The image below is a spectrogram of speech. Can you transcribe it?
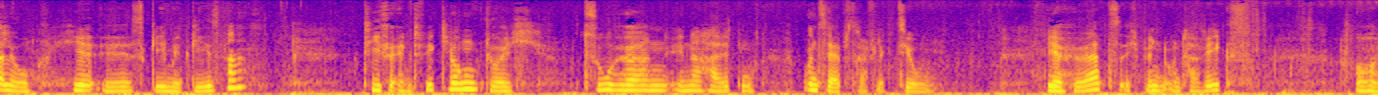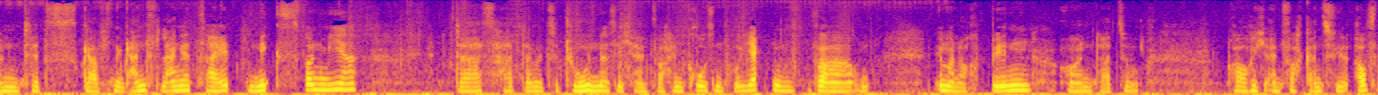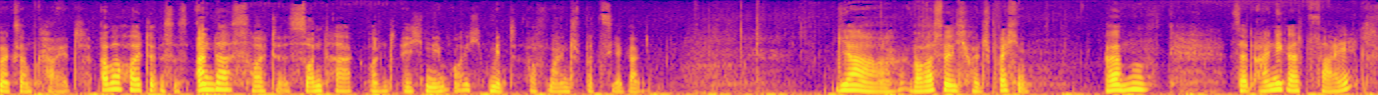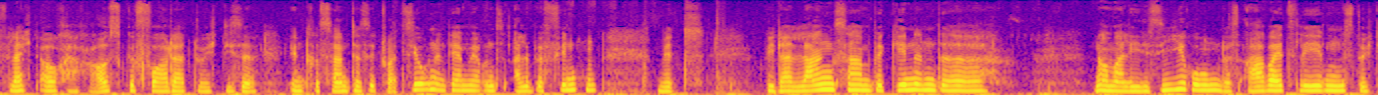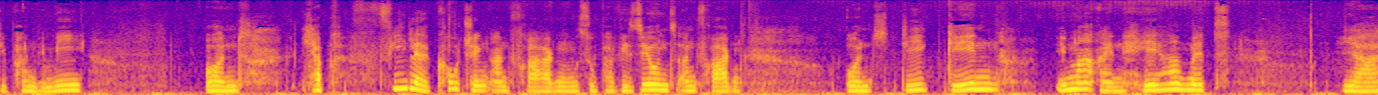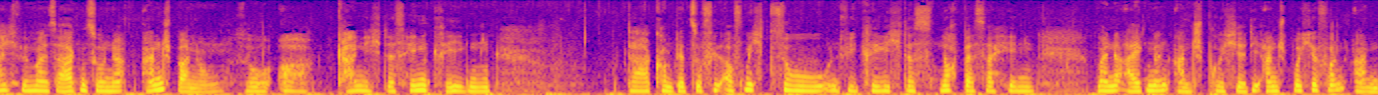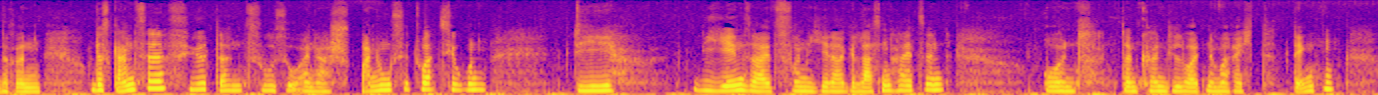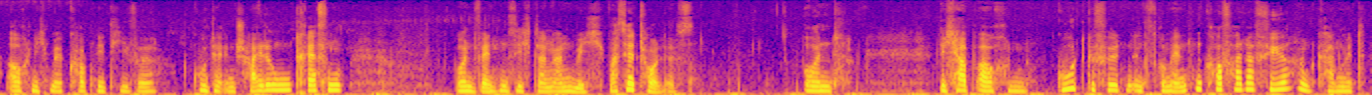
Hallo, hier ist G mit Gesa. Tiefe Entwicklung durch Zuhören, Innehalten und Selbstreflexion. Ihr hört, ich bin unterwegs und jetzt gab es eine ganz lange Zeit nichts von mir. Das hat damit zu tun, dass ich einfach in großen Projekten war und immer noch bin und dazu brauche ich einfach ganz viel Aufmerksamkeit. Aber heute ist es anders. Heute ist Sonntag und ich nehme euch mit auf meinen Spaziergang. Ja, über was will ich heute sprechen? Ähm, seit einiger Zeit, vielleicht auch herausgefordert durch diese interessante Situation, in der wir uns alle befinden, mit wieder langsam beginnende Normalisierung des Arbeitslebens durch die Pandemie. Und ich habe viele Coaching-Anfragen, Supervisionsanfragen und die gehen immer einher mit, ja, ich will mal sagen, so eine Anspannung. So, oh, kann ich das hinkriegen? Da kommt jetzt so viel auf mich zu und wie kriege ich das noch besser hin? Meine eigenen Ansprüche, die Ansprüche von anderen. Und das Ganze führt dann zu so einer Spannungssituation, die, jenseits von jeder Gelassenheit sind. Und dann können die Leute mehr recht denken, auch nicht mehr kognitive gute Entscheidungen treffen und wenden sich dann an mich, was ja toll ist. Und ich habe auch ein gut gefüllten Instrumentenkoffer dafür und kann mit,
